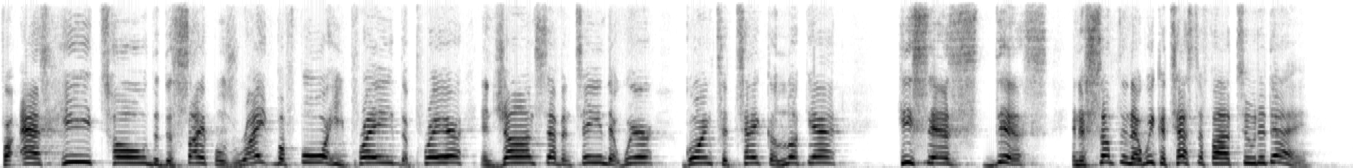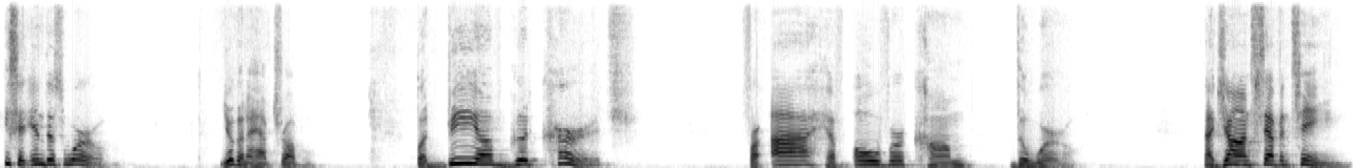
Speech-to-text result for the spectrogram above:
For as he told the disciples right before he prayed the prayer in John 17 that we're going to take a look at, he says this, and it's something that we could testify to today. He said, In this world, you're going to have trouble, but be of good courage, for I have overcome the world. Now, John 17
